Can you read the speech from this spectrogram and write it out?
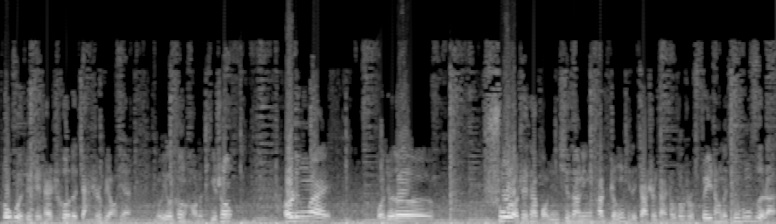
都会对这台车的驾驶表现有一个更好的提升。而另外，我觉得。说了，这台宝骏七三零，它整体的驾驶感受都是非常的轻松自然。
